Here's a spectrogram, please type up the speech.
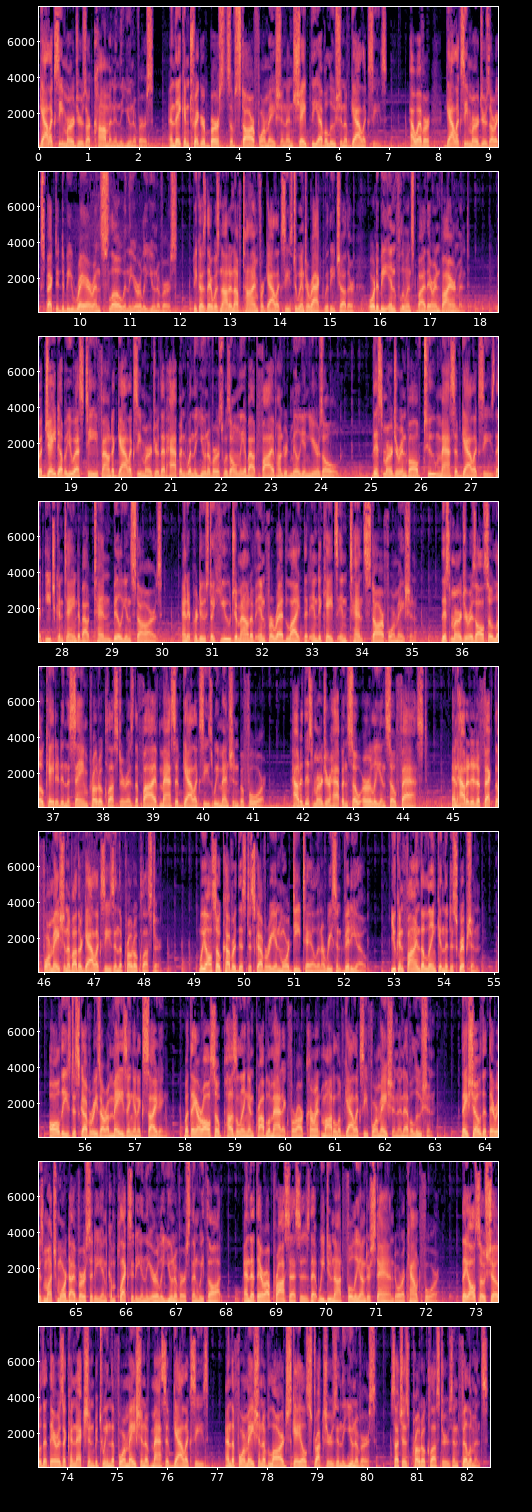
Galaxy mergers are common in the universe, and they can trigger bursts of star formation and shape the evolution of galaxies. However, galaxy mergers are expected to be rare and slow in the early universe, because there was not enough time for galaxies to interact with each other or to be influenced by their environment. But JWST found a galaxy merger that happened when the universe was only about 500 million years old. This merger involved two massive galaxies that each contained about 10 billion stars, and it produced a huge amount of infrared light that indicates intense star formation. This merger is also located in the same protocluster as the five massive galaxies we mentioned before. How did this merger happen so early and so fast? And how did it affect the formation of other galaxies in the protocluster? We also covered this discovery in more detail in a recent video. You can find the link in the description. All these discoveries are amazing and exciting, but they are also puzzling and problematic for our current model of galaxy formation and evolution. They show that there is much more diversity and complexity in the early universe than we thought, and that there are processes that we do not fully understand or account for. They also show that there is a connection between the formation of massive galaxies and the formation of large-scale structures in the universe, such as protoclusters and filaments.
